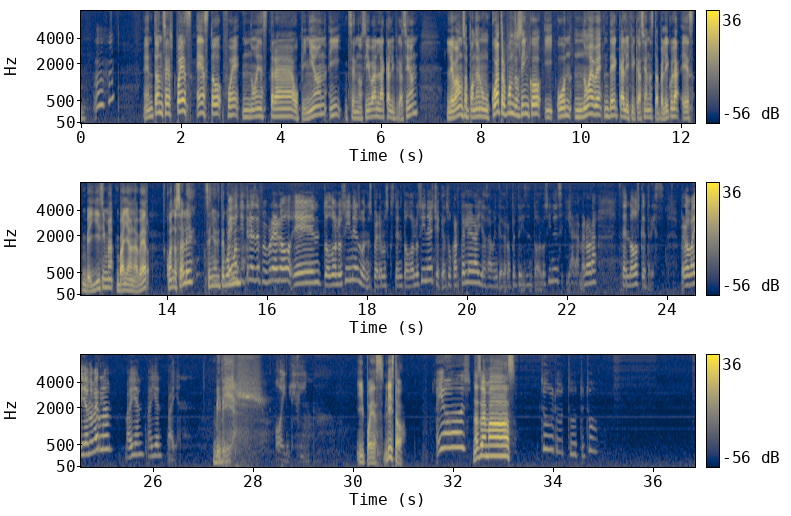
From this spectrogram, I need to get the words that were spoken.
Entonces, pues esto fue nuestra opinión y se nos iba la calificación. Le vamos a poner un 4.5 y un 9 de calificación a esta película. Es bellísima, vayan a ver. ¿Cuándo sale, señorita Goldman? 23 de febrero en todos los cines. Bueno, esperemos que estén todos los cines. Chequen su cartelera. Ya saben que de repente dicen todos los cines y a la mera hora estén dos que tres. Pero vayan a verla. Vayan, vayan, vayan. Vivir. Hoy living. Y pues, listo. Adiós. Nos vemos. Tu, tu, tu,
